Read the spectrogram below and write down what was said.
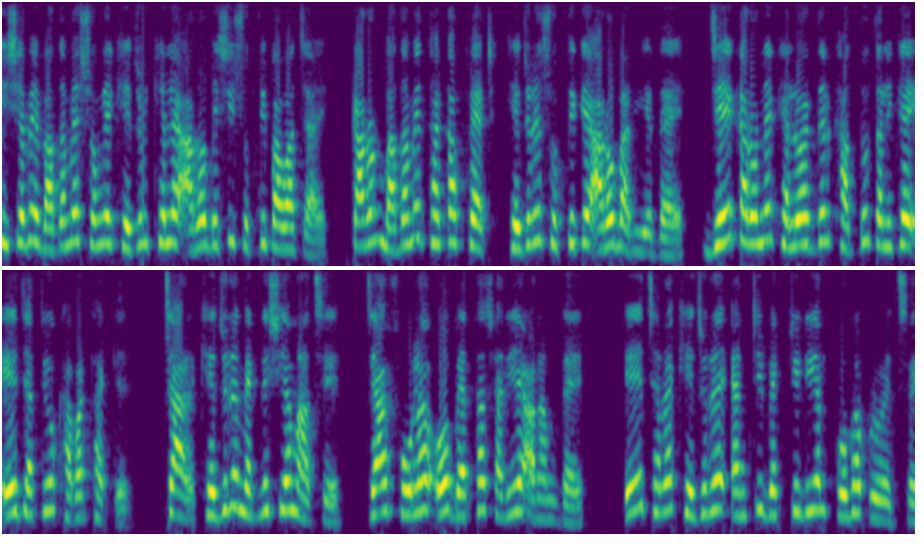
হিসেবে বাদামের সঙ্গে খেজুর খেলে আরও বেশি শক্তি পাওয়া যায়, কারণ বাদামে থাকা ফ্যাট খেজুরের শক্তিকে আরও বাড়িয়ে দেয়। যে কারণে খেলোয়াড়দের খাদ্য তালিকায় এই জাতীয় খাবার থাকে। চার, খেজুরে ম্যাগনেসিয়াম আছে, যা ফোলা ও ব্যথা সারিয়ে আরাম দেয়। এছাড়া খেজুরে অ্যান্টিব্যাকটেরিয়াল প্রভাব রয়েছে,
